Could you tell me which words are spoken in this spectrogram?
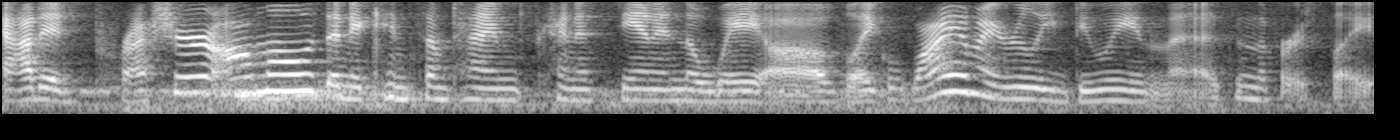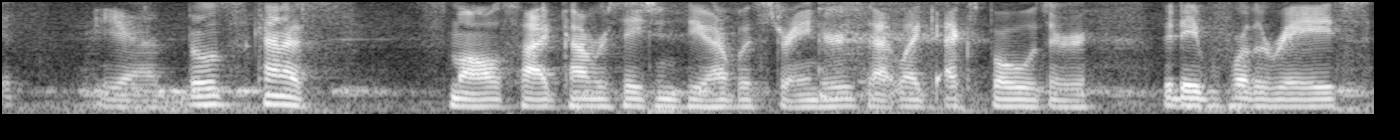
added pressure almost and it can sometimes kind of stand in the way of like why am i really doing this in the first place yeah those kind of s- small side conversations you have with strangers at like expos or the day before the race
